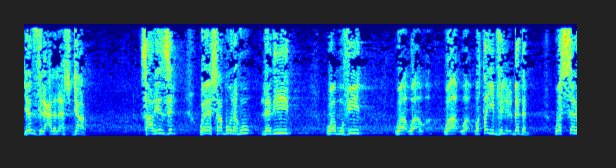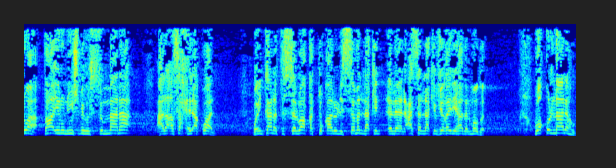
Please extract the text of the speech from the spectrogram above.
ينزل على الأشجار. صار ينزل ويشربونه لذيذ ومفيد و و و و وطيب في البدن. والسلوى طائر يشبه السمان على أصح الأقوال. وإن كانت السلوى قد تقال للسمن لكن العسل لكن في غير هذا الموضع. وقلنا لهم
